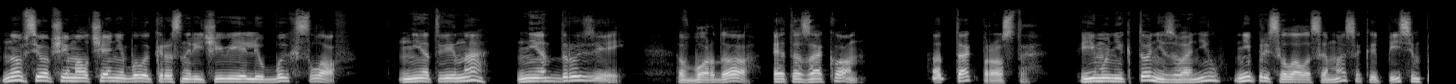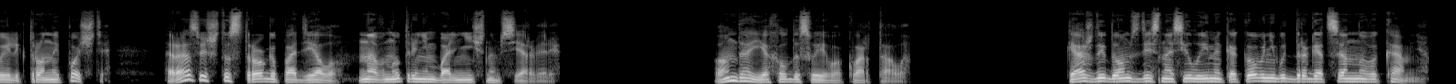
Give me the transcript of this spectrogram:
но всеобщее молчание было красноречивее любых слов. Нет вина, нет друзей. В Бордо это закон. Вот так просто. Ему никто не звонил, не присылал смс и писем по электронной почте. Разве что строго по делу, на внутреннем больничном сервере. Он доехал до своего квартала. Каждый дом здесь носил имя какого-нибудь драгоценного камня.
